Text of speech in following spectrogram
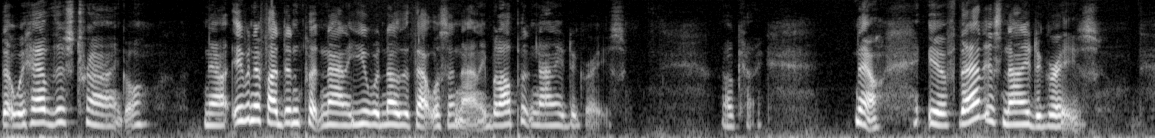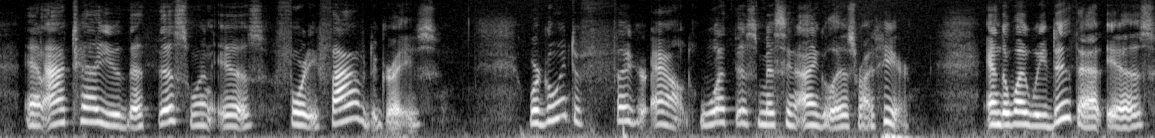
that we have this triangle. Now, even if I didn't put 90, you would know that that was a 90, but I'll put 90 degrees. Okay. Now, if that is 90 degrees, and I tell you that this one is 45 degrees, we're going to figure out what this missing angle is right here. And the way we do that is,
